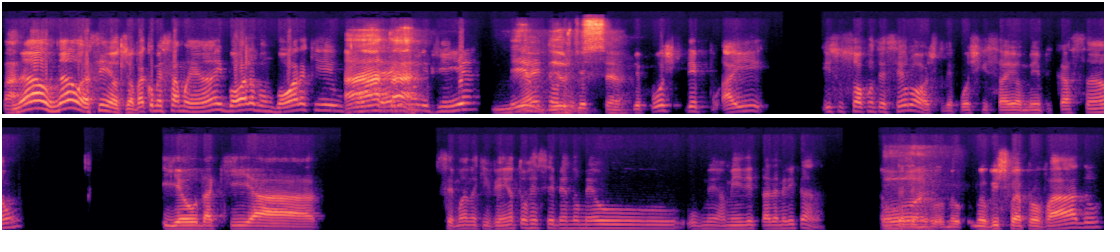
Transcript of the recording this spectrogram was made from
Pá. Não, não, assim, já vai começar amanhã e bora, vamos embora que o ah, tá. alivia. Meu né? então, Deus assim, do céu. Depois, depois, aí isso só aconteceu, lógico, depois que saiu a minha aplicação e eu daqui a semana que vem eu estou recebendo o meu, o meu, a minha identidade americana. Então, o meu, meu, visto foi aprovado.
